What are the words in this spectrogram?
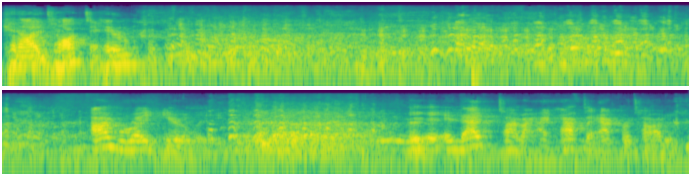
can I talk to him? I'm right here, lady. And that time, I have to act retarded. If,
